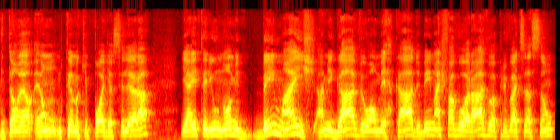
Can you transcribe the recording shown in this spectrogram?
Então é, é um tema que pode acelerar, e aí teria um nome bem mais amigável ao mercado e bem mais favorável à privatização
